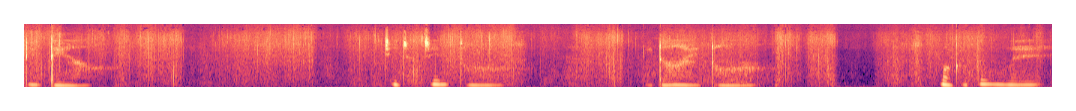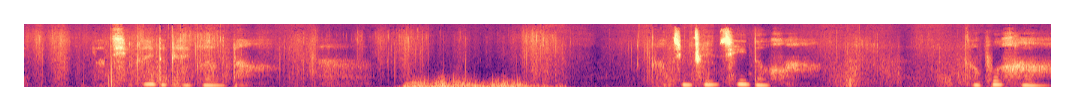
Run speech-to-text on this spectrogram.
弟弟啊。记得，记得。的耳朵，某个部位有奇怪的开关吧？靠近吹气的话，搞不好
